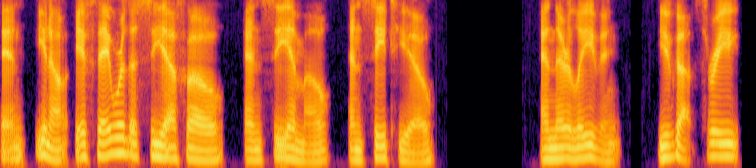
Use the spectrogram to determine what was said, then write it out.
And, you know, if they were the CFO and CMO and CTO and they're leaving, you've got three,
